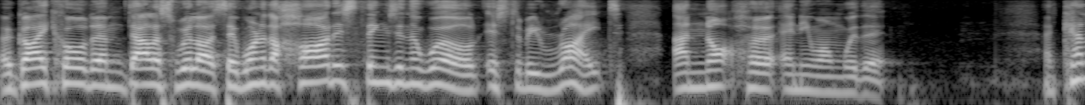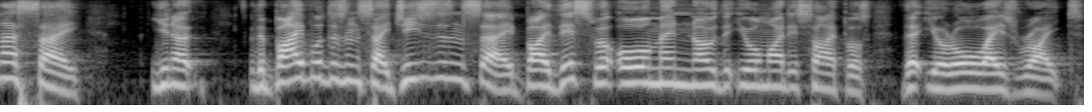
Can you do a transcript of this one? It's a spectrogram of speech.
A guy called um, Dallas Willard said one of the hardest things in the world is to be right and not hurt anyone with it. And can I say, you know, the Bible doesn't say, Jesus doesn't say, by this will all men know that you're my disciples, that you're always right.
